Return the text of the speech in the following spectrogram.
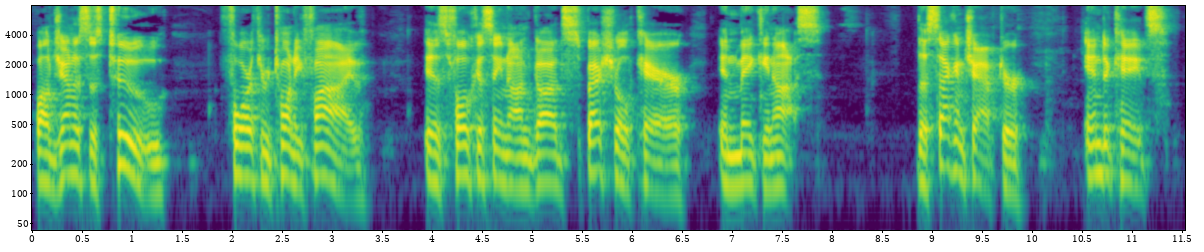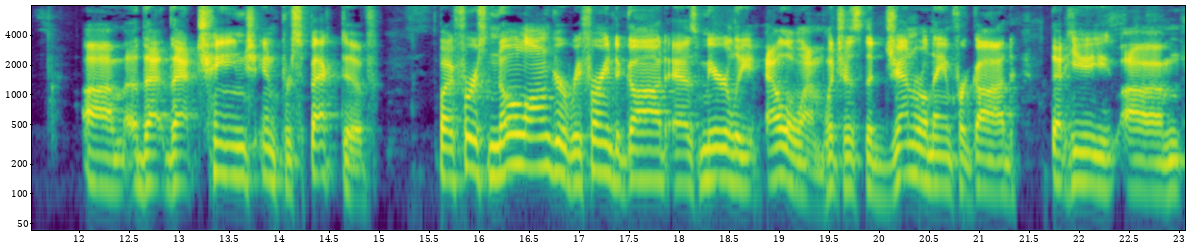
While Genesis 2 4 through 25 is focusing on God's special care in making us. The second chapter indicates um, that that change in perspective by first no longer referring to God as merely Elohim, which is the general name for God that he um,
